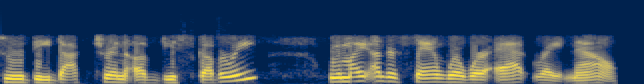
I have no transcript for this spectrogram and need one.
to the doctrine of discovery, we might understand where we're at right now.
